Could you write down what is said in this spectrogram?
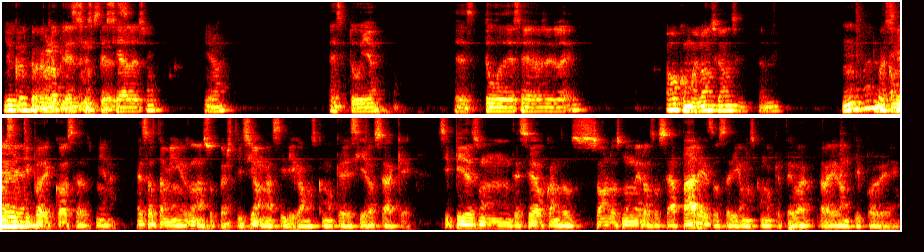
Yo creo que por ¿qué lo que es ustedes? especial eso, you know, es tuyo. Es tu deseo. Oh, como el 11-11 también. Mm, Pues como sí. ese tipo de cosas, mira. Eso también es una superstición, así digamos, como que decir, o sea, que si pides un deseo cuando son los números, o sea, pares, o sea, digamos, como que te va a traer un tipo de,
